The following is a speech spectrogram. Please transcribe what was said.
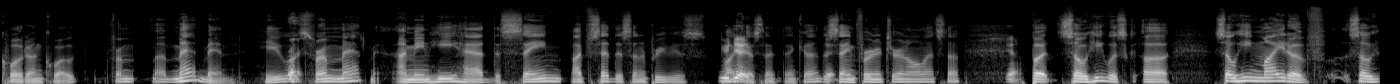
quote unquote from uh, Mad Men. He was right. from Mad Men. I mean, he had the same. I've said this on a previous you podcast, did. I think. Huh? The same furniture and all that stuff. Yeah. But so he was. Uh, so he might have. So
